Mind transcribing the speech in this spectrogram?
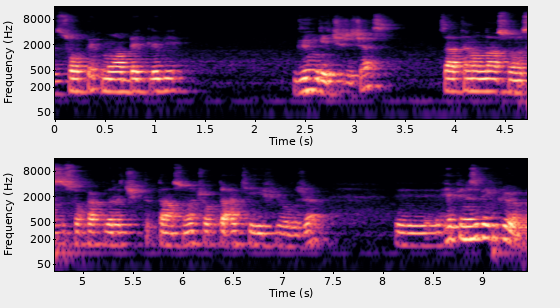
e, sohbet muhabbetle bir gün geçireceğiz. Zaten ondan sonrası sokaklara çıktıktan sonra çok daha keyifli olacak. E, hepinizi bekliyorum.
